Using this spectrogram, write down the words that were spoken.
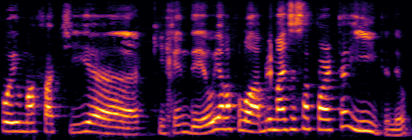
foi uma fatia que rendeu e ela falou: abre mais essa porta aí, entendeu?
